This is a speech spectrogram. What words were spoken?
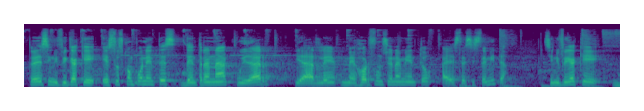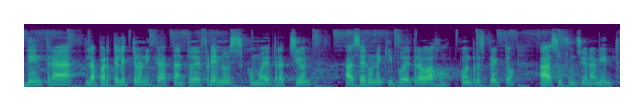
Entonces significa que estos componentes entran a cuidar y darle mejor funcionamiento a este sistemita. Significa que entra la parte electrónica, tanto de frenos como de tracción, hacer un equipo de trabajo con respecto a su funcionamiento.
